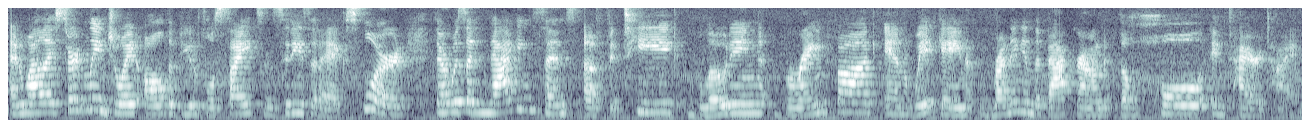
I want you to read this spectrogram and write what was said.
And while I certainly enjoyed all the beautiful sights and cities that I explored, there was a nagging sense of fatigue, bloating, brain fog, and weight gain running in the background the whole entire time.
